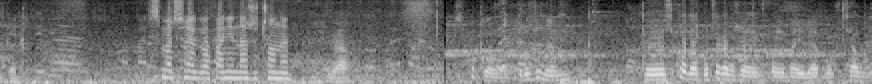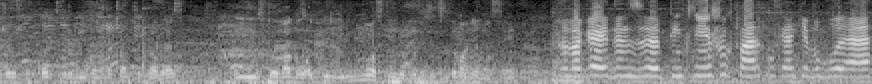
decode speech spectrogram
I tak. Smacznego, panie narzeczony. Ja. Spoko, rozumiem. To szkoda, bo czekam na Twoje maile, bo chciałbym, żebyśmy w końcu zrobili ten znaczący progres i z tą uwagą odbili mocniej do góry, zdecydowanie mocniej. Uwaga, jeden z piękniejszych parków, jakie w ogóle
